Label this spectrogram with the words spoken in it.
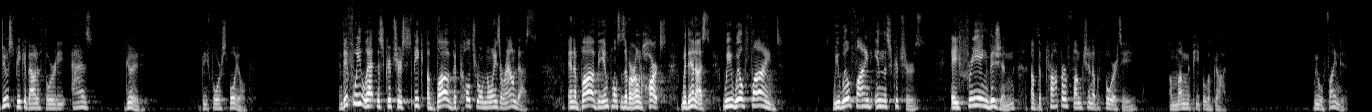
do speak about authority as good before spoiled. And if we let the scriptures speak above the cultural noise around us, and above the impulses of our own hearts within us, we will find, we will find in the scriptures a freeing vision of the proper function of authority among the people of God. We will find it.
